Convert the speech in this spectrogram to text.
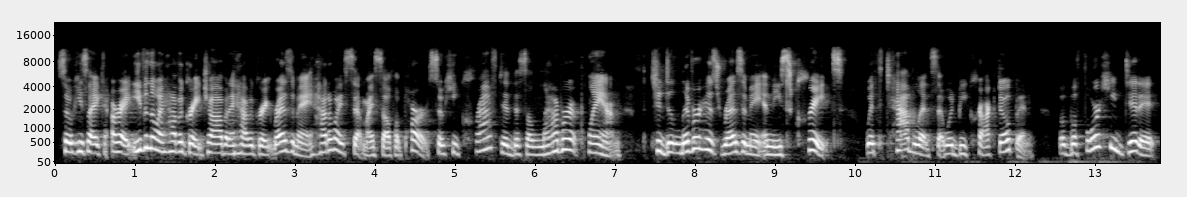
So he's like, all right, even though I have a great job and I have a great resume, how do I set myself apart? So he crafted this elaborate plan to deliver his resume in these crates with tablets that would be cracked open. But before he did it,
